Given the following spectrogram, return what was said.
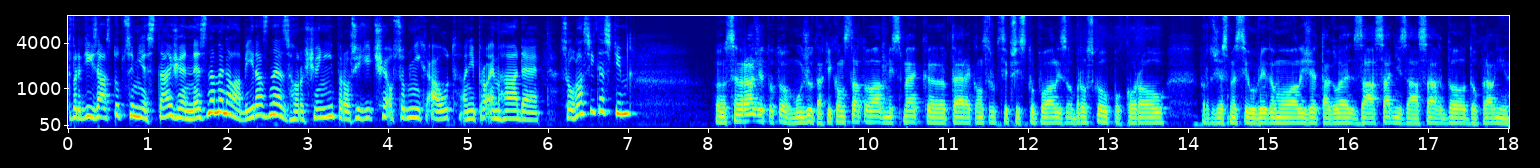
tvrdí zástupci města, že neznamenala výrazné zhoršení pro řidiče osobních aut ani pro MHD. Souhlasíte s tím? Jsem rád, že toto můžu taky konstatovat. My jsme k té rekonstrukci přistupovali s obrovskou pokorou, protože jsme si uvědomovali, že takhle zásadní zásah do dopravní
